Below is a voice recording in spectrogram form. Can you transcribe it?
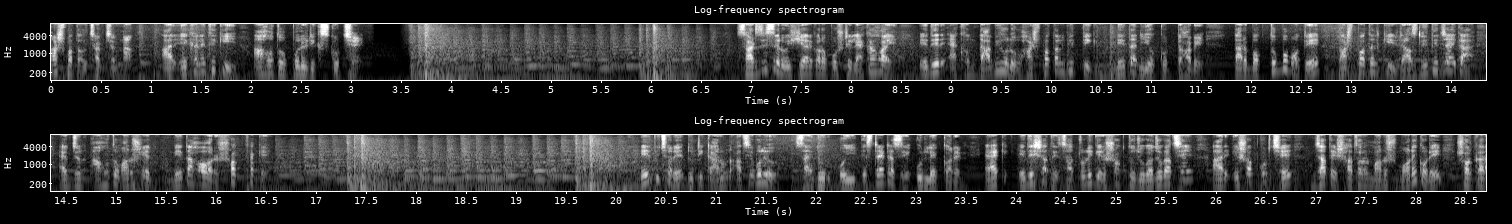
হাসপাতাল ছাড়ছেন না। আর এখানে থেকেই আহত পলিটিক্স করছে। সার্জিসের ওই শেয়ার করা পোস্টে লেখা হয়, এদের এখন দাবি হলো হাসপাতাল ভিত্তিক নেতা নিয়োগ করতে হবে। তার বক্তব্য মতে, হাসপাতাল কি রাজনীতির জায়গা? একজন আহত মানুষের নেতা হওয়ার শখ থাকে। এর পিছনে দুটি কারণ আছে বলেও সাইদুর ওই স্ট্যাটাসে উল্লেখ করেন। এক, এদের সাথে ছাত্রলীগের শক্ত যোগাযোগ আছে, আর এসব করছে যাতে সাধারণ মানুষ মনে করে সরকার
